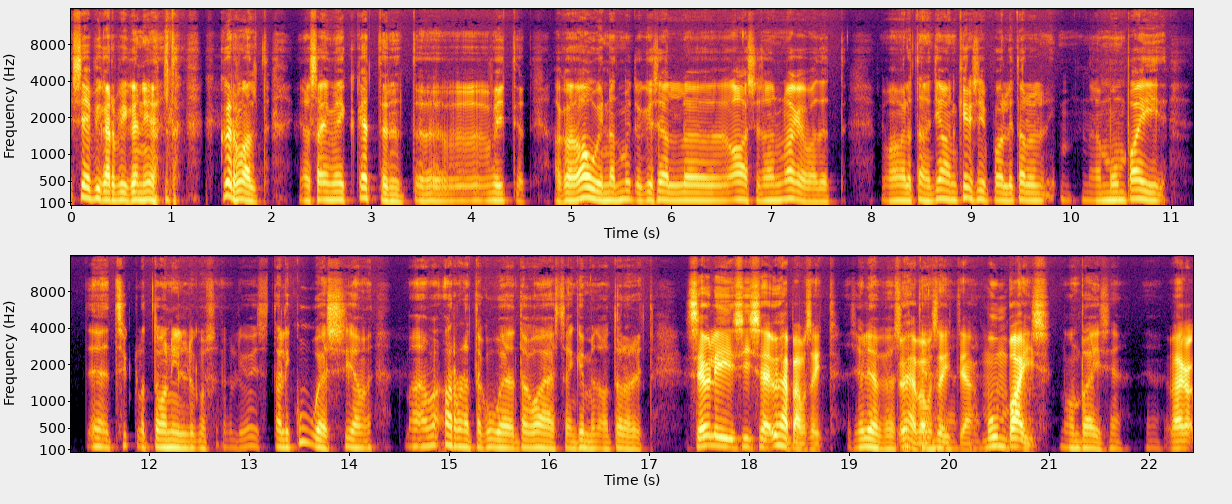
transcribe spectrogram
seebikarbiga nii-öelda kõrvalt ja saime ikka kätte need võitjad. aga auhinnad muidugi seal Aasias on vägevad, et ma mäletan, et Jaan Kirsipuu oli, tal oli Mumbai Eh, tsüklotonil, kus oli, ta oli kuues ja ma arvan, et ta kuue taga eest sain kümme tuhat dollarit. see oli siis eh, ühepäevasõit? see oli ühepäevasõit. ühepäevasõit jah ja., Mumbais? Mumbais, jah väga,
